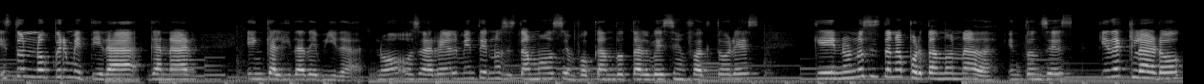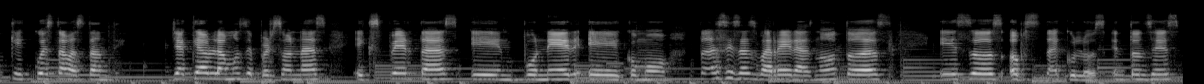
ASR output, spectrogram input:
esto no permitirá ganar en calidad de vida, ¿no? O sea, realmente nos estamos enfocando tal vez en factores que no nos están aportando nada. Entonces, queda claro que cuesta bastante, ya que hablamos de personas expertas en poner eh, como todas esas barreras, ¿no? Todos esos obstáculos. Entonces,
